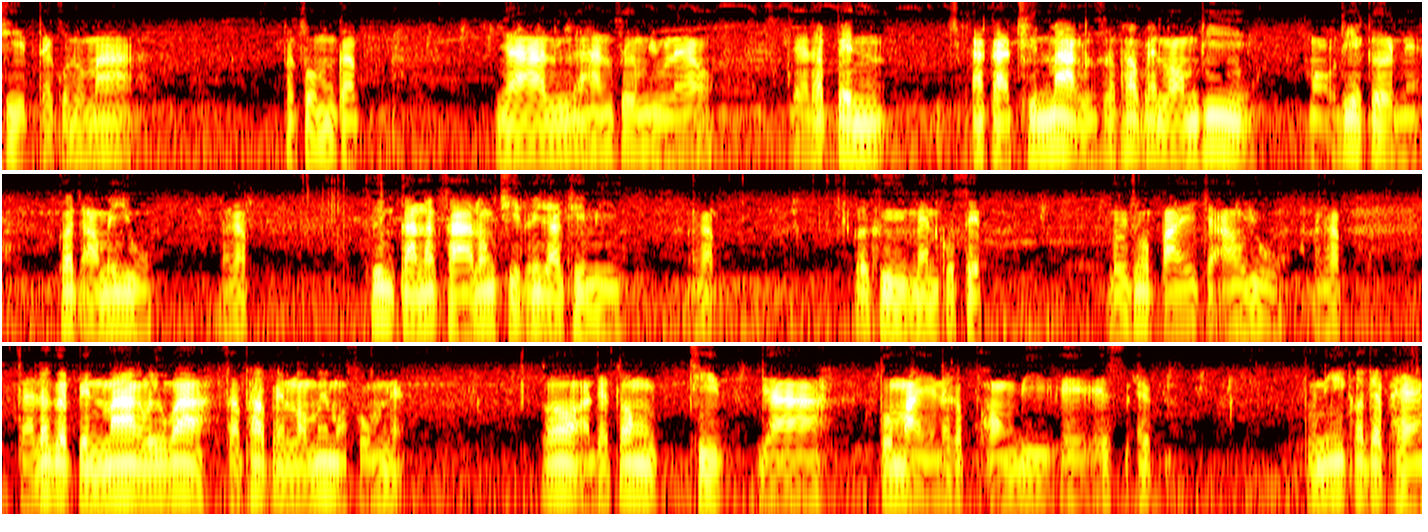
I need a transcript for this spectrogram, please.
ฉีดแต่โคโดมาผสมกับยาหรืออาหารเสริมอยู่แล้ว แต่ถ้าเป็นอากาศชื้นมากหรือสภาพแวดล้อมที่เหมาะที่จะเกิดเนี่ย ก็จะเอาไม่อยู่นะครับ ซึ่งการรักษาต้องฉีดด้วยยาเคมีนะครับ ก็คือแมนโคเซปโดยทั่วไปจะเอาอยู่นะครับ แต่ถ้าเกิดเป็นมากหรือว่าสภาพแวดล้อมไม่เหมาะสมเนี่ย ก็อาจจะต้องฉีดยา ตัวใหม่นะครับของ BASF ตัวนี้ก็จะแพง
